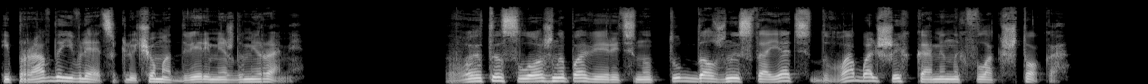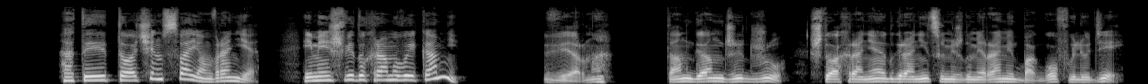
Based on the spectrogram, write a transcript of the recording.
и правда является ключом от двери между мирами. В это сложно поверить, но тут должны стоять два больших каменных флагштока. «А ты точен в своем вранье? Имеешь в виду храмовые камни?» «Верно. Танган-Джиджу, что охраняют границу между мирами богов и людей.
